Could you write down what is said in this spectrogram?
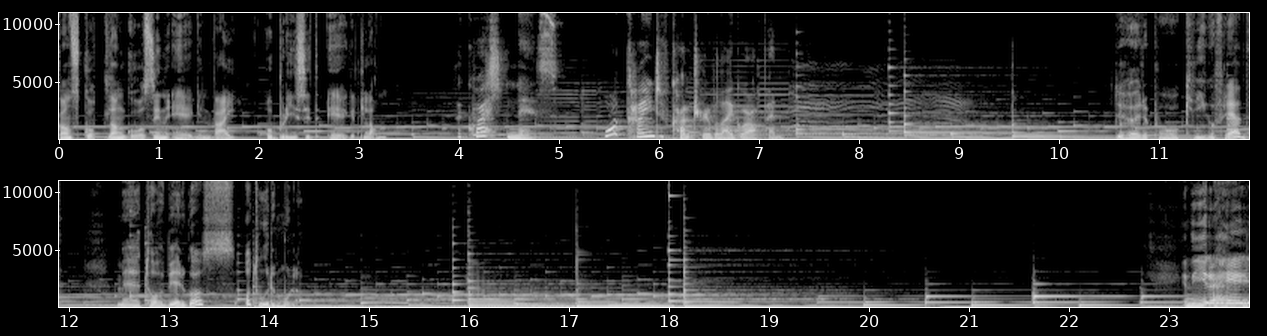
Kan Skottland gå sin egen vei og bli sitt eget land? The question is, what kind of country will I grow up in? Du hører på Krig og fred med Tove Bjørgaas og Tore Moland. In the year ahead,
